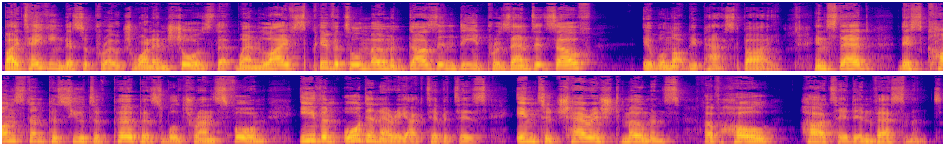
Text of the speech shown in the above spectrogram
By taking this approach, one ensures that when life's pivotal moment does indeed present itself, it will not be passed by. Instead, this constant pursuit of purpose will transform even ordinary activities into cherished moments of wholehearted investment.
